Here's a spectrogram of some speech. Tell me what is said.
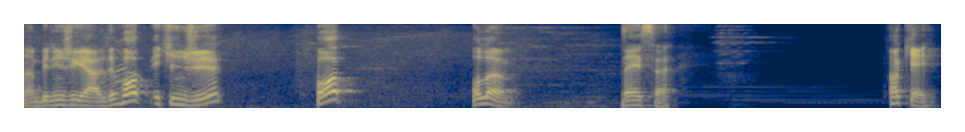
Birinci geldi. Hop ikinciyi. Hop. Oğlum. Neyse. Okey.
